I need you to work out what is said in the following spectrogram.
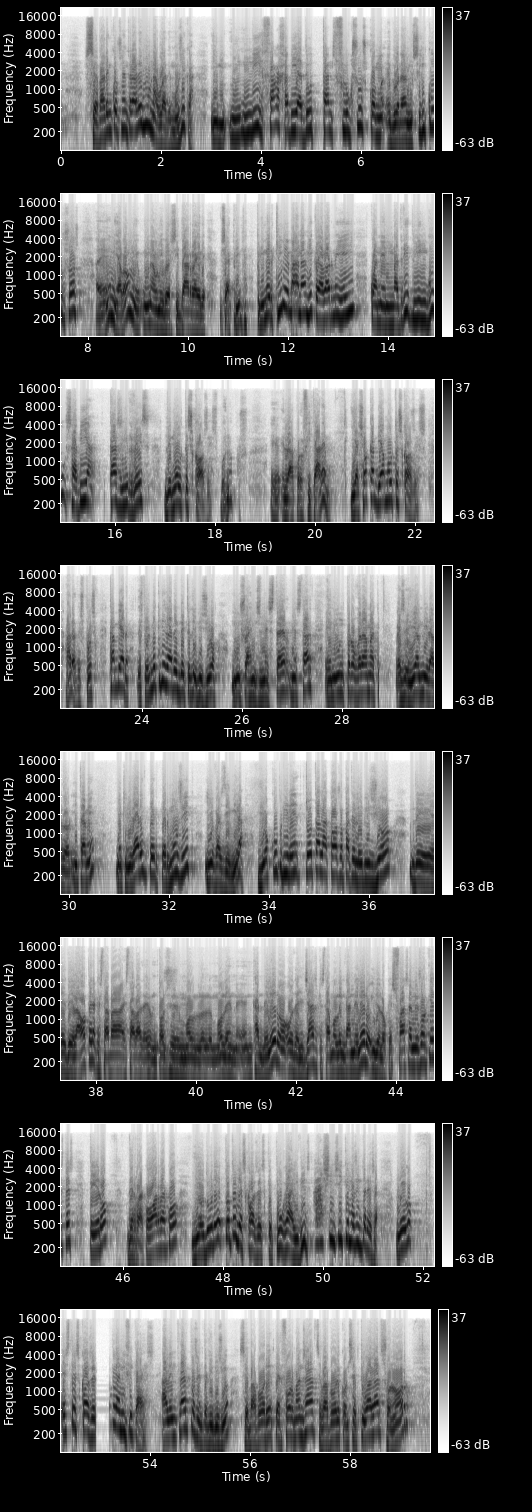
se varen concentrar en una aula de música. I ni Zach havia dut tants fluxos com durant cinc cursos, eh, n'hi havia una universitat darrere. O sigui, primer, primer qui me a mi clavar-me ahir quan en Madrid ningú sabia quasi res de moltes coses. bueno, pues, eh, l'aprofitarem. I això canviar moltes coses. Ara, després canviar, després me cridaren de televisió uns anys més tard, més tard en un programa que es deia El Mirador, i també me cridaren per, per músic i vaig dir, mira, jo cobriré tota la cosa per televisió de, de l'òpera, que estava, estava entonces molt, molt en, en candelero, o del jazz, que està molt en candelero, i de lo que es fa en les orquestes, però de racó a racó jo duré totes les coses que puga i dins. Ah, sí, sí que ens interessa. Luego, aquestes coses planificades. Al entrar pues, en televisió se va veure performance art, se va veure conceptual art, sonor,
